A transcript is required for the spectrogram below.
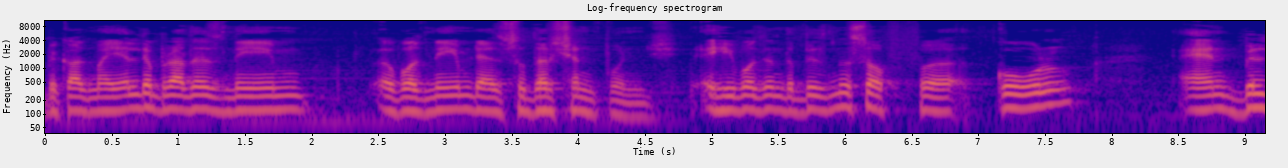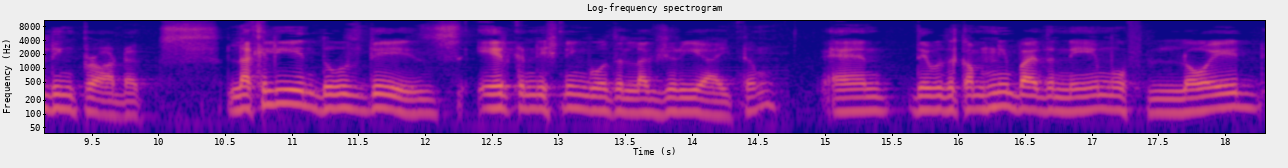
because my elder brother's name uh, was named as Sudarshan Punj. He was in the business of uh, coal and building products. Luckily, in those days, air conditioning was a luxury item, and there was a company by the name of Lloyd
